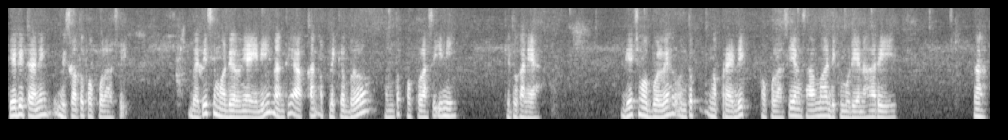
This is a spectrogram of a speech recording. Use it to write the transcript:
dia di training di suatu populasi. Berarti si modelnya ini nanti akan applicable untuk populasi ini, gitu kan ya dia cuma boleh untuk ngepredik populasi yang sama di kemudian hari. Nah,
